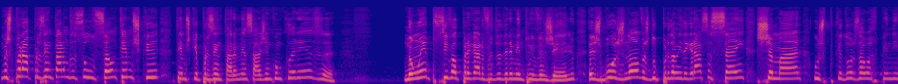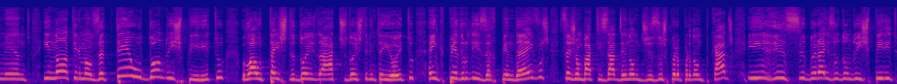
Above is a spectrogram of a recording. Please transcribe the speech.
Mas para apresentarmos a solução temos que, temos que apresentar a mensagem com clareza. Não é possível pregar verdadeiramente o Evangelho, as boas novas do perdão e da graça, sem chamar os pecadores ao arrependimento. E note, irmãos, até o dom do Espírito, lá o texto de, 2, de Atos 2,38, em que Pedro diz: Arrependei-vos, sejam batizados em nome de Jesus para perdão de pecados e recebereis o dom do Espírito,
